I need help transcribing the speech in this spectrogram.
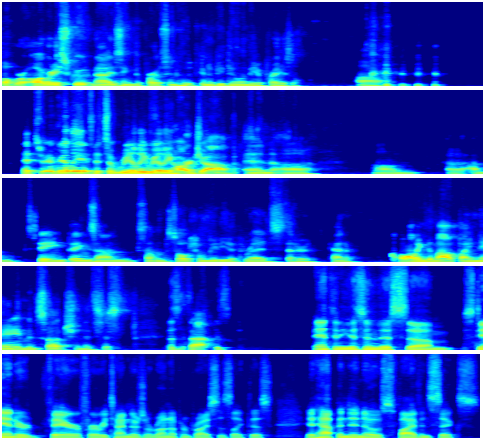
but we're already scrutinizing the person who's going to be doing the appraisal. Uh, it's, it really is. It's a really, really hard job. And uh, um, uh, I'm seeing things on some social media threads that are kind of calling them out by name and such. And it's just, it's not, Anthony, isn't this um, standard fare for every time there's a run up in prices like this? It happened in 05 and 6.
